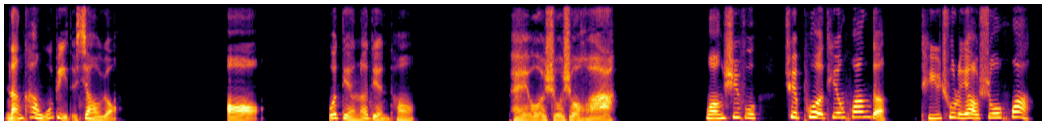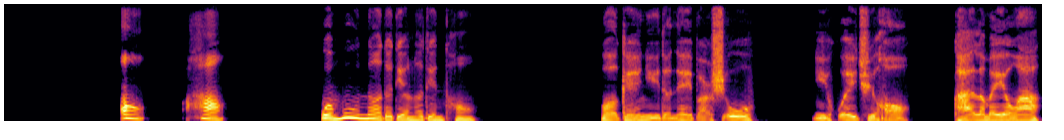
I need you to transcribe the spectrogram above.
难看无比的笑容。哦，我点了点头。陪我说说话。王师傅却破天荒的提出了要说话。哦，好。我木讷的点了点头。我给你的那本书，你回去后。看了没有啊？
